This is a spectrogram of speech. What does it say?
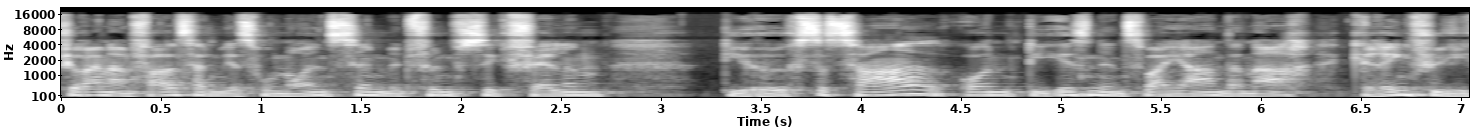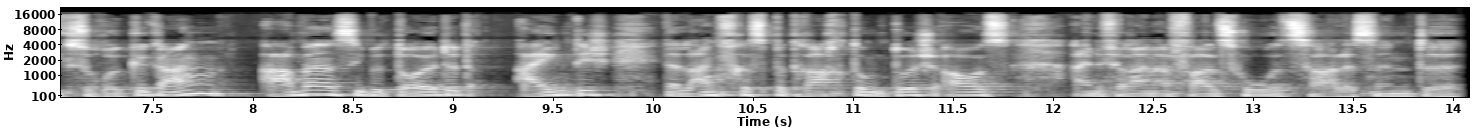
Für Rheinland-Pfalz hatten wir 2019 mit 50 Fällen die höchste Zahl und die ist in den zwei Jahren danach geringfügig zurückgegangen, aber sie bedeutet eigentlich in der Langfristbetrachtung durchaus eine für Rheinland-Pfalz hohe Zahl. Es sind äh,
